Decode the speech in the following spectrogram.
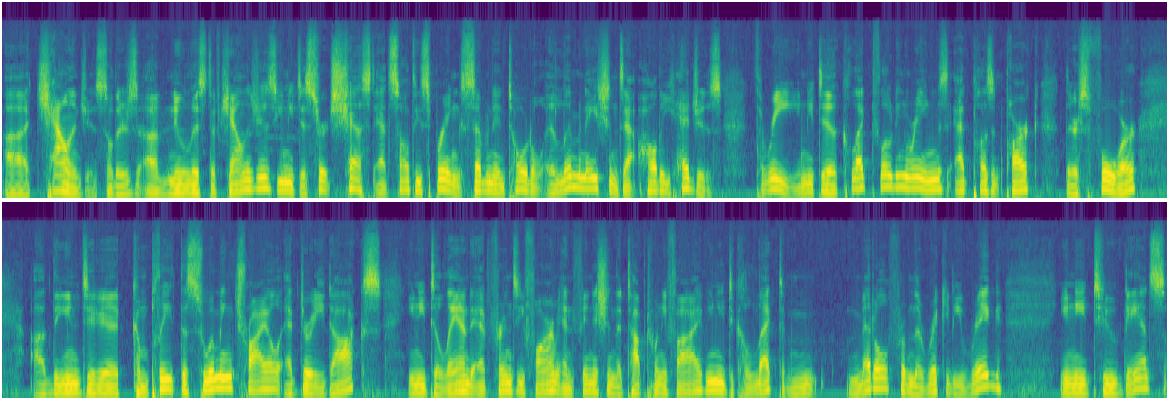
uh, challenges. So there's a new list of challenges. You need to search chest at Salty Springs, seven in total. Eliminations at Holly Hedges, three. You need to collect floating rings at Pleasant Park. There's four. Uh, you need to complete the swimming trial at Dirty Docks. You need to land at Frenzy Farm and finish in the top 25. You need to collect metal from the Rickety Rig. You need to dance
